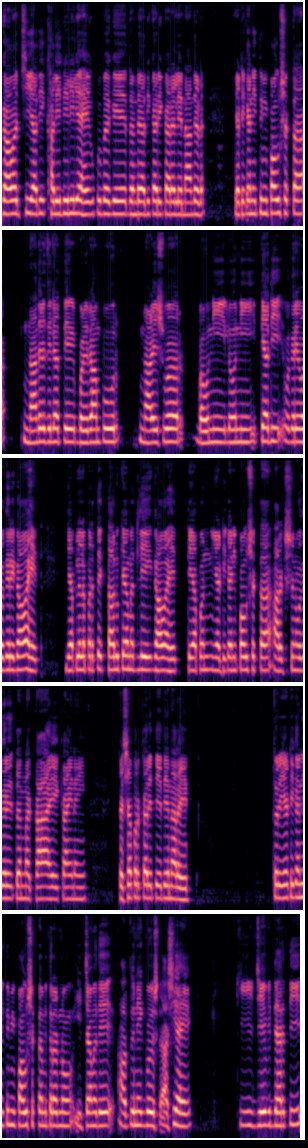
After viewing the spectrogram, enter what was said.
गावाची यादी खाली दिलेली आहे. उपविभागीय दंडाधिकारी कार्यालय नांदेड. या ठिकाणी तुम्ही पाहू शकता. नांदेड जिल्ह्यातील बळीरामपूर नाळेश्वर भवनी लोणी इत्यादी वगैरे वगैरे गाव आहेत. जे आपल्याला प्रत्येक तालुक्यामधली गाव आहेत ते आपण या ठिकाणी पाहू शकता. आरक्षण वगैरे त्यांना काय आहे काय नाही कशा प्रकारे ते देणार आहेत. तर या ठिकाणी तुम्ही पाहू शकता मित्रांनो याच्यामध्ये अजून एक गोष्ट अशी आहे की जे विद्यार्थी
